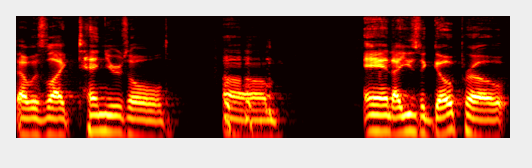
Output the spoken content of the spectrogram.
that was like 10 years old. Um, and I used a GoPro,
